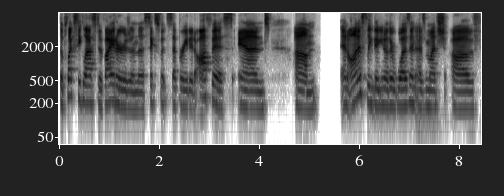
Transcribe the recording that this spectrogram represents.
the plexiglass dividers and the six foot separated office, and um, and honestly, that you know there wasn't as much of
